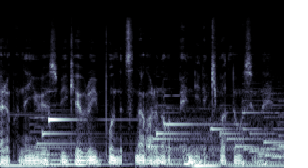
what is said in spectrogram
えればね USB ケーブル1本でつながるのが便利に決まってますよね。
